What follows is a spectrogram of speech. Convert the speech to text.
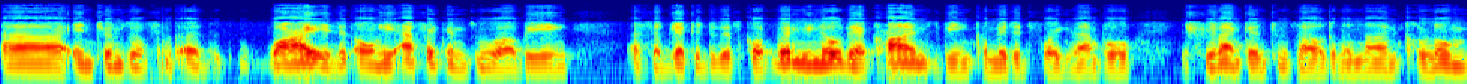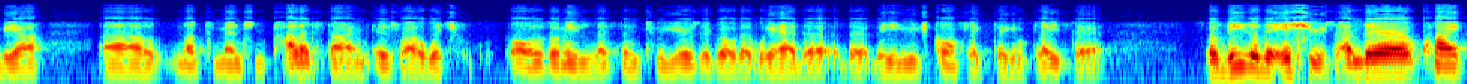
uh, in terms of uh, why is it only Africans who are being subjected to this court when we know there are crimes being committed, for example, Sri Lanka in 2009, Colombia, uh, not to mention Palestine, Israel, which oh, was only less than two years ago that we had uh, the, the huge conflict taking place there. So these are the issues, and they're quite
